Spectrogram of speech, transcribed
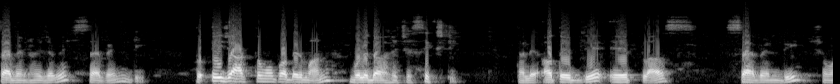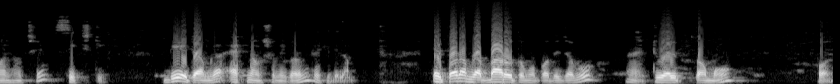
সেভেন হয়ে যাবে সেভেন ডি তো এই যে আটতম পদের মান বলে দেওয়া হয়েছে সিক্সটি তাহলে অতএব দিয়ে এ প্লাস সেভেন ডি সমান হচ্ছে সিক্সটি দিয়ে এটা আমরা এক নং সমীকরণ রেখে দিলাম। এরপর আমরা বারোতম পদে যাব হ্যাঁ টুয়েলভতম পদ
